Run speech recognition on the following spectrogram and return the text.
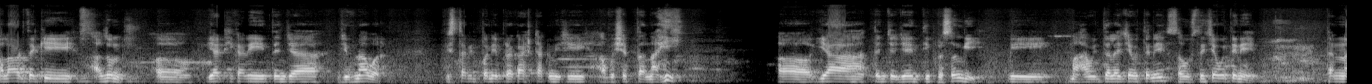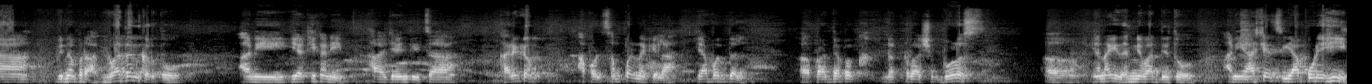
मला वाटतं की अजून या ठिकाणी त्यांच्या जीवनावर विस्तारितपणे प्रकाश टाकण्याची आवश्यकता नाही. या त्यांच्या जयंती प्रसंगी मी महाविद्यालयाच्या वतीने संस्थेच्या वतीने त्यांना विनम्र अभिवादन करतो आणि या ठिकाणी हा जयंतीचा कार्यक्रम आपण संपन्न केला. याबद्दल प्राध्यापक डॉक्टर अशोक डोळस यांनाही धन्यवाद देतो. आणि असेच यापुढेही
